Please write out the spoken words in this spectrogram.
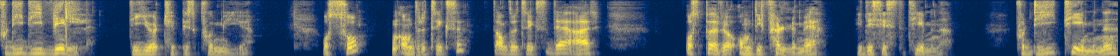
Fordi de vil, de gjør typisk for mye. Og så, den andre trikset, det andre trikset det er å spørre om de følger med i de siste timene. For de timene,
